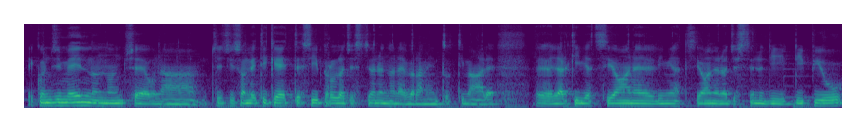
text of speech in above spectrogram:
e con Gmail non, non c'è una... Cioè, ci sono le etichette, sì, però la gestione non è veramente ottimale fare eh, l'archiviazione, l'eliminazione, la gestione di, di più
